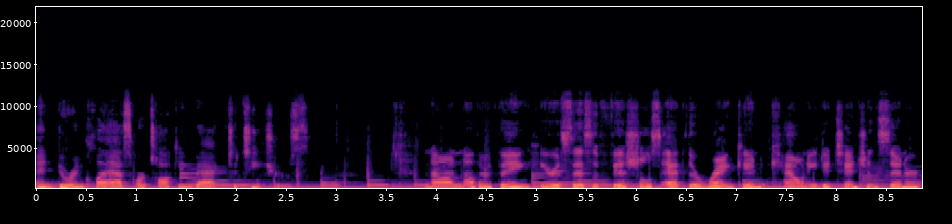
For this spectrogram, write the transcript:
and during class or talking back to teachers. Now, another thing here it says officials at the Rankin County Detention Center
